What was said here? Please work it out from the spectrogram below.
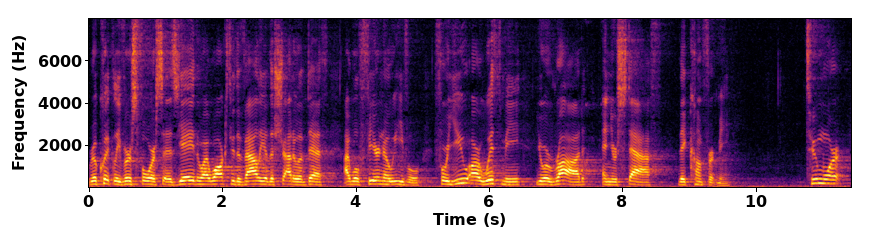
Real quickly, verse 4 says, Yea, though I walk through the valley of the shadow of death, I will fear no evil, for you are with me, your rod and your staff, they comfort me. Two more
